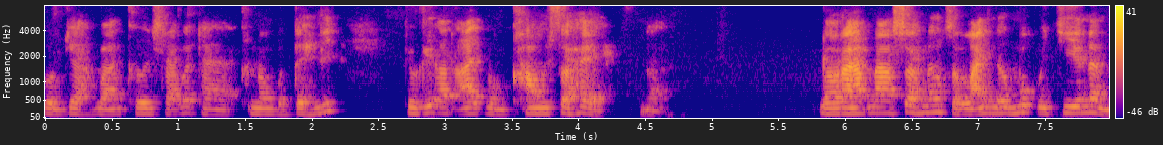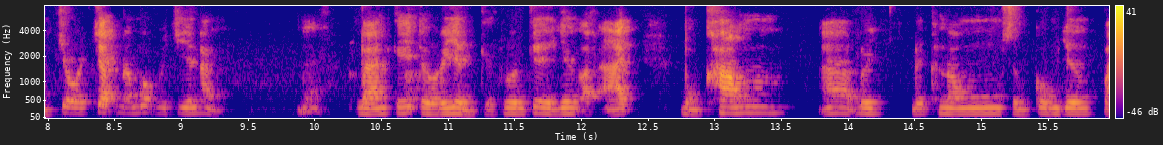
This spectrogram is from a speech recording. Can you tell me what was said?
គុណចាស់បានឃើញស្រាប់ថាក្នុងប្រទេសនេះគឺគេអត់អាចបង្ខំសិស្សទេណាដល់រាបណាសិស្សនឹងស្រឡាញ់នៅមុខវិជ្ជានឹងចូលចិត្តនៅមុខវិជ្ជានឹងណាបានគេទៅរៀនគេខ្លួនគេយើងអត់អាចបង្ខំអាដូចដូចក្នុងសង្គមយើងប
